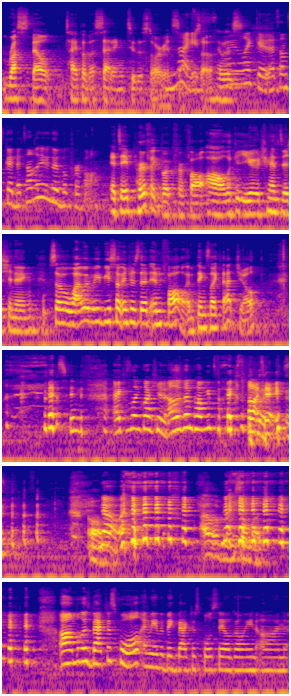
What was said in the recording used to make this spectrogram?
Rust Belt type of a setting to the story itself. Nice. So it was. I like it. That sounds good. That sounds like a good book for fall. It's a perfect book for fall. Oh, look at you transitioning. So, why would we be so interested in fall and things like that, Jill? That's an excellent question. Other than pumpkin spice lattes. Oh, no. I love them so much. um, well, it's back to school, and we have a big back to school sale going on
